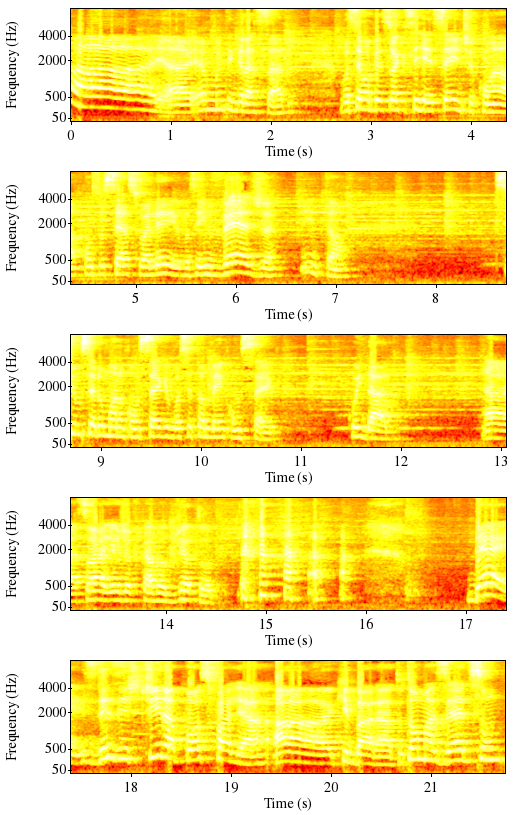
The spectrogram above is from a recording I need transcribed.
ai, ai, é muito engraçado. Você é uma pessoa que se ressente com, a, com o sucesso alheio? Você inveja? Então, se um ser humano consegue, você também consegue. Cuidado. Ah, só eu já ficava o dia todo. 10. Desistir após falhar. Ah, que barato. Thomas Edison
